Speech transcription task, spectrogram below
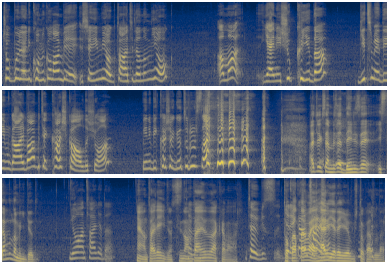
çok böyle hani komik olan bir şeyim yok. Tatil anım yok. Ama yani şu kıyıda gitmediğim galiba bir tek Kaş kaldı şu an. Beni bir Kaş'a götürürsen. Açık sen mesela denize İstanbul'da mı gidiyordun? Yo Antalya'da. He Antalya'ya gidiyorsun. Sizin Tabii. Antalya'da da akraba var. Tabii biz direkt Tokatlar var ya her Antalya. yere yayılmış tokatlılar.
